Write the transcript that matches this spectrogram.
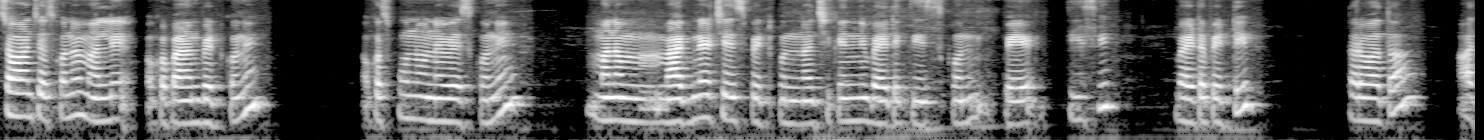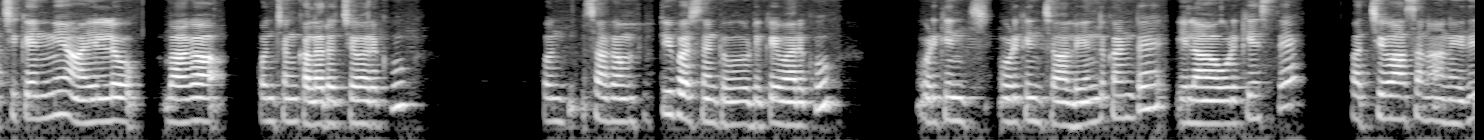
స్టవ్ ఆన్ చేసుకొని మళ్ళీ ఒక ప్యాన్ పెట్టుకొని ఒక స్పూన్ నూనె వేసుకొని మనం మ్యాగ్నేట్ చేసి పెట్టుకున్న చికెన్ని బయటకు తీసుకొని పే తీసి బయట పెట్టి తర్వాత ఆ చికెన్ని ఆయిల్లో బాగా కొంచెం కలర్ వచ్చే వరకు కొంచెం సగం ఫిఫ్టీ పర్సెంట్ ఉడికే వరకు ఉడికించ ఉడికించాలి. ఎందుకంటే ఇలా ఉడికేస్తే పచ్చివాసన అనేది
